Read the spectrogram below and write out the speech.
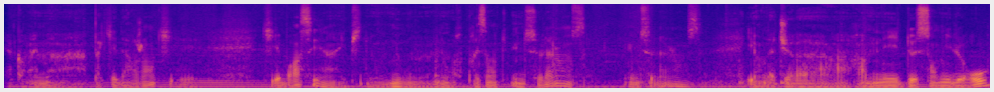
Il y a quand même un paquet d'argent qui est, qui est brassé. Hein. Et puis nous, nous, on représente une seule agence. Une seule agence. Et on a déjà ramené 200 000 euros.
